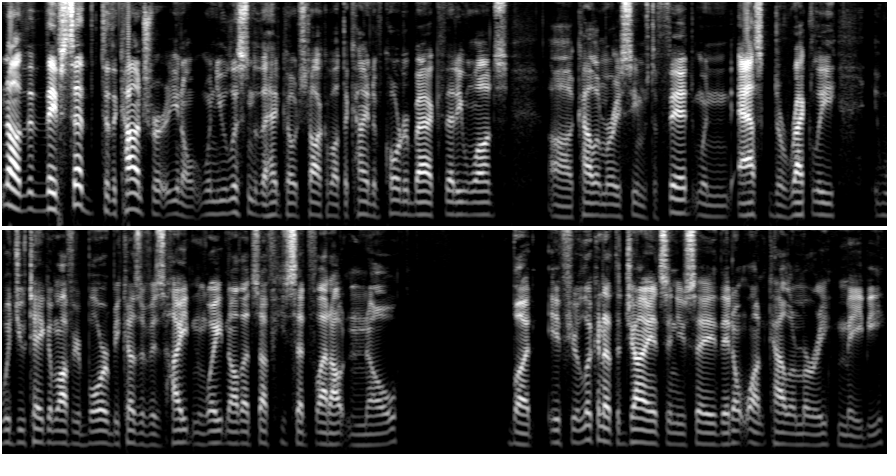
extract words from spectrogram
No, they've said to the contrary. You know, when you listen to the head coach talk about the kind of quarterback that he wants, uh, Kyler Murray seems to fit. When asked directly, would you take him off your board because of his height and weight and all that stuff, he said flat out no. But if you're looking at the Giants and you say they don't want Kyler Murray, maybe.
